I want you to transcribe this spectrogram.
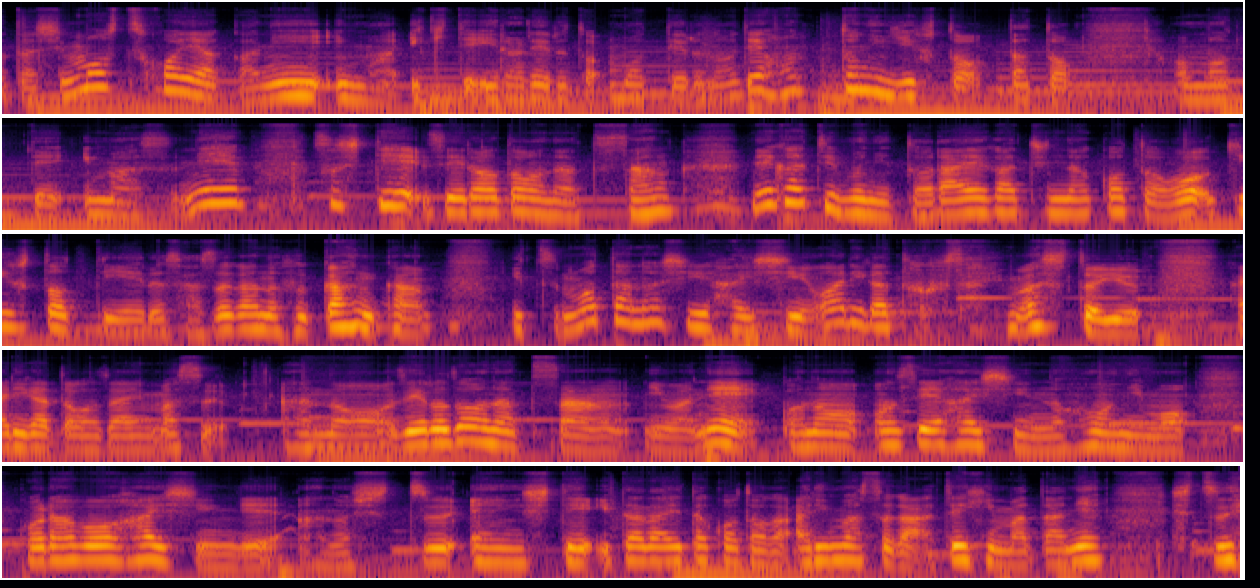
私も健やかに今生きていられると思っているので本当にギフトだと思っていますね。そしてゼロドーナツさんネガティブに捉えがちなことをギフトって言えるさすがの不感感。いつも楽しい配信をありがとうございます。というありがとうございます。あのゼロドーナツさんにはねこの音声配信の方にもコラボ配信であの出演していただいたことがありますがぜひまたね出演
